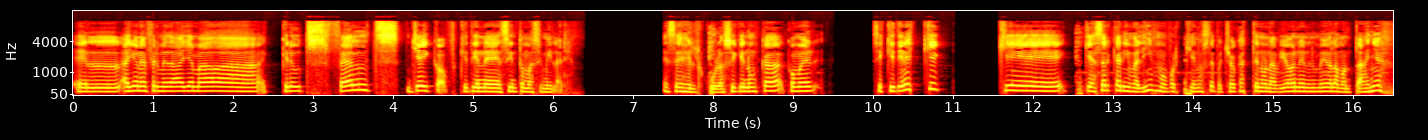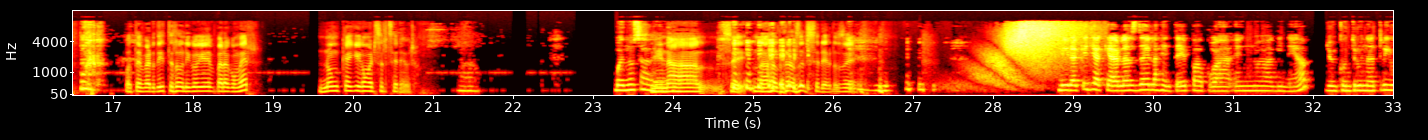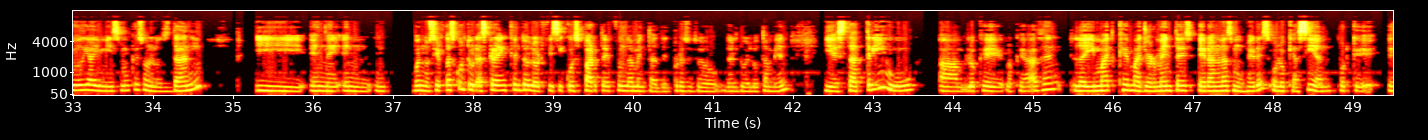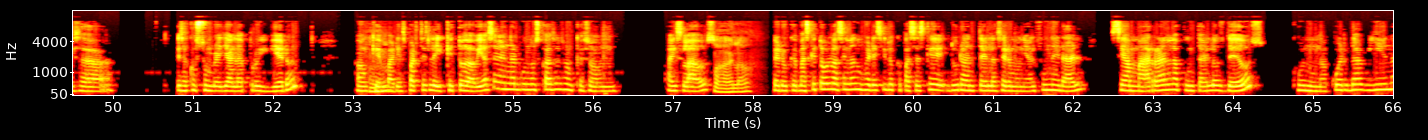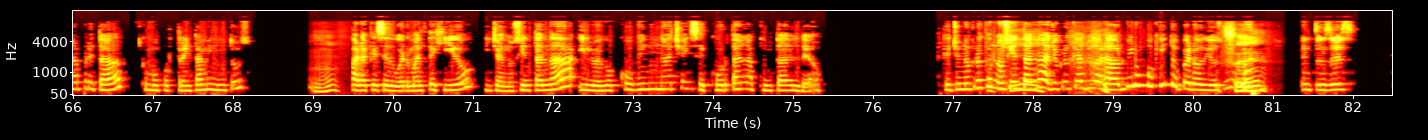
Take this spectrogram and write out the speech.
El, hay una enfermedad llamada Creutzfeldt-Jakob que tiene síntomas similares. Ese es el curo. Así que nunca comer. Si es que tienes que, que, que hacer canibalismo, porque no sé, pues chocaste en un avión en el medio de la montaña o te perdiste lo único que hay para comer, nunca hay que comerse el cerebro. Bueno Ni saber. nada, sí, nada alrededor del cerebro, sí. Mira que ya que hablas de la gente de Papua en Nueva Guinea, yo encontré una tribu de ahí mismo que son los Dani y en, en- en- bueno, ciertas culturas creen que el dolor físico es parte fundamental del proceso del duelo también. Y esta tribu ah, lo que lo que hacen leí ma- que mayormente eran las mujeres o lo que hacían porque esa esa costumbre ya la prohibieron aunque en varias partes leí que todavía se ven en algunos casos aunque son aislados. Más helado. Pero que más que todo lo hacen las mujeres y lo que pasa es que durante la ceremonia del funeral se amarran la punta de los dedos con una cuerda bien apretada, como por 30 minutos, para que se duerma el tejido y ya no sientan nada y luego cogen un hacha y se cortan la punta del dedo. Que yo no creo que ¿Por no sientan qué? nada, yo creo que ayudará a dormir un poquito, pero Dios mío. Sí. Entonces,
